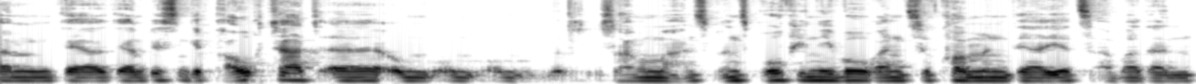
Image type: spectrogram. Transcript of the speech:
ähm, der, der ein bisschen gebraucht hat, äh, um, um, um, sagen wir mal, ans, ans Profiniveau ranzukommen, der jetzt aber dann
